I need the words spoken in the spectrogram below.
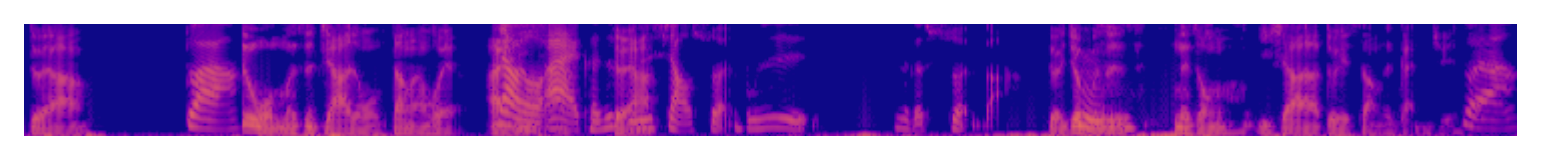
对啊，对啊，就我们是家人，我当然会爱啊要有爱，可是不是孝顺，不是那个顺吧？对，就不是嗯那种以下对上的感觉。对啊，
